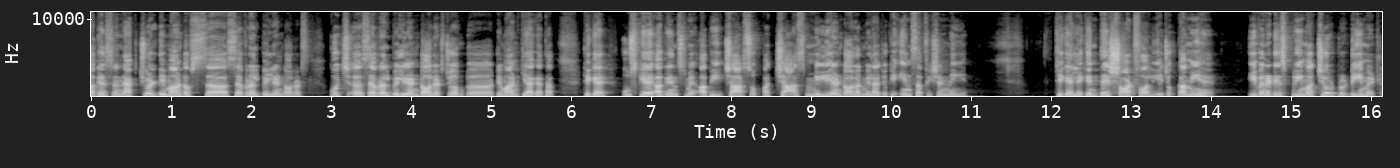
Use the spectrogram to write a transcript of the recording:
against an actual demand of several billion dollars कुछ सेवरल बिलियन डॉलर्स जो डिमांड uh, किया गया था ठीक है उसके अगेंस्ट में अभी 450 मिलियन डॉलर मिला जो कि इनसफिशियंट नहीं है. ठीक है लेकिन दिस शॉर्टफॉल ये जो कमी है even it is premature to deem it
